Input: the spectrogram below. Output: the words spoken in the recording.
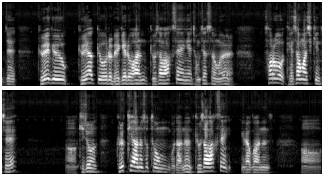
이제 교회 교육, 교회 학교를 매개로 한 교사와 학생의 정체성을 서로 대상화시킨 채 어, 기존 그렇게 하는 소통보다는 교사와 학생이라고 하는 어,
